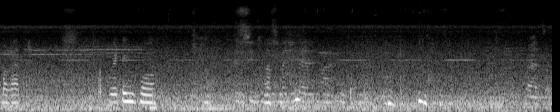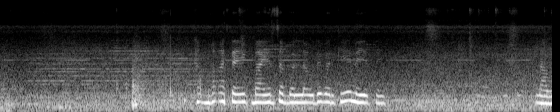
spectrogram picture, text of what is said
बघा आता. वेटिंग फॉर आता एक बाहेरचा बल लावू दे बरं की नाही येत नाही. लावू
